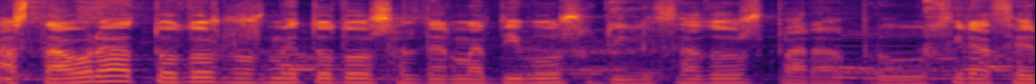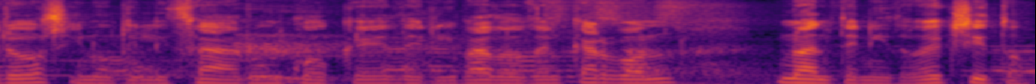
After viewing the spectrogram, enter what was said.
hasta ahora todos los métodos alternativos utilizados para producir acero sin utilizar un coque derivado del carbón no han tenido éxito.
